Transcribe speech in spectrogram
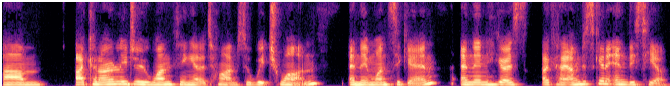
Um, I can only do one thing at a time. So which one? and then once again. And then he goes, Okay, I'm just going to end this here.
